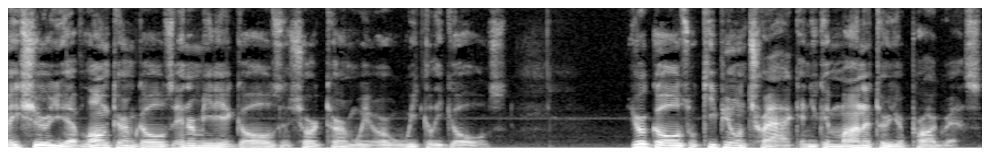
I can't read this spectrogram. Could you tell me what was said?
Make sure you have long term goals, intermediate goals, and short term or weekly goals. Your goals will keep you on track and you can monitor your progress.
